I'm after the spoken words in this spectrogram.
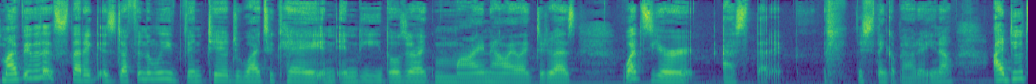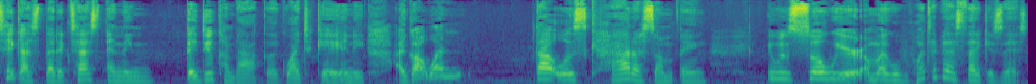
My favorite aesthetic is definitely vintage, Y2K, and indie. Those are like mine, how I like to dress. What's your aesthetic? Just think about it, you know? I do take aesthetic tests and they they do come back like Y2K, indie. I got one that was cat or something. It was so weird. I'm like, what type of aesthetic is this?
